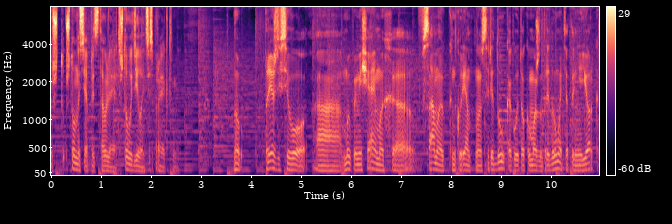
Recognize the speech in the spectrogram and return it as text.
что, что он из себя представляет? Что вы делаете с проектами? Ну, прежде всего, а, мы помещаем их э, в самую конкурентную среду, какую только можно придумать. Это Нью-Йорк,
